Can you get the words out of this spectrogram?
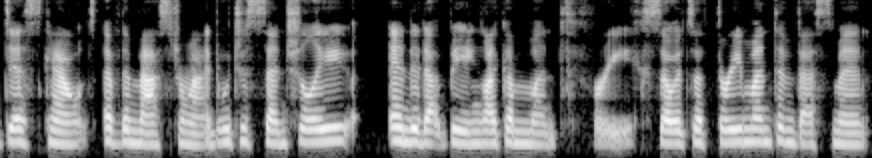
discount of the mastermind, which essentially ended up being like a month free. So it's a three month investment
